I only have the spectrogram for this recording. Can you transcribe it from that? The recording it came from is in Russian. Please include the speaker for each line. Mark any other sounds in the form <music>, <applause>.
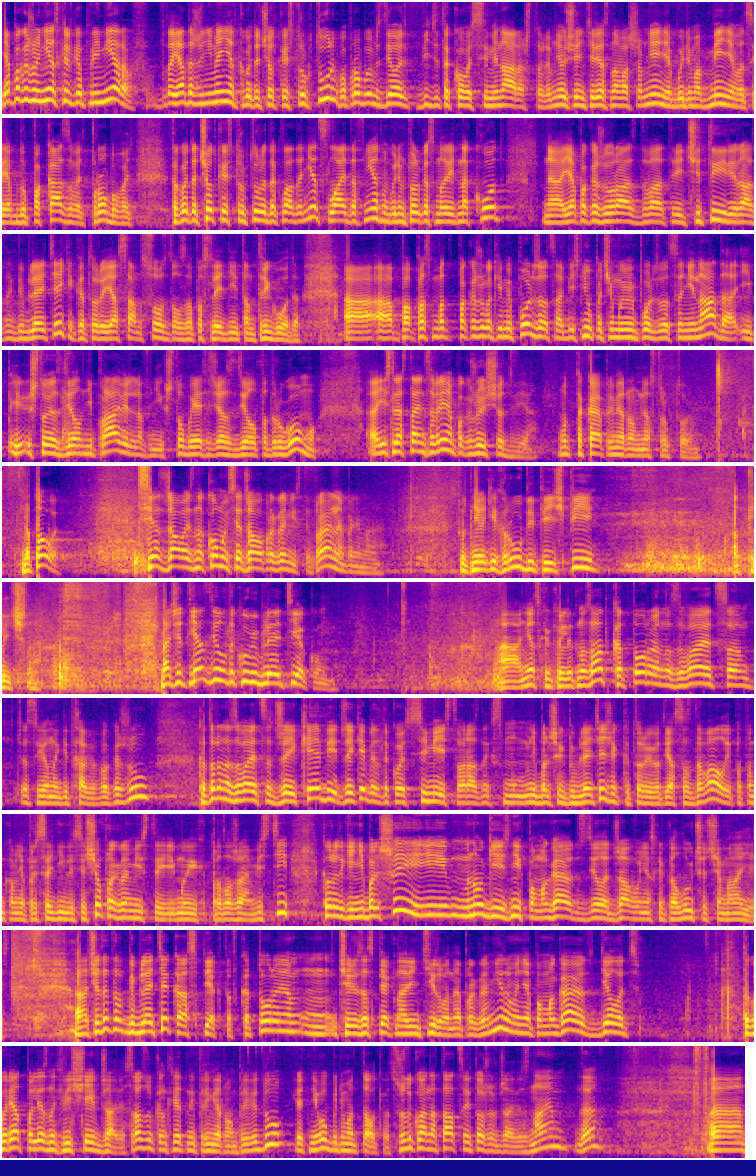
Speaker 1: Я покажу несколько примеров. Я даже, у меня нет какой-то четкой структуры. Попробуем сделать в виде такого семинара, что ли. Мне очень интересно ваше мнение. Будем обмениваться. Я буду показывать, пробовать. Какой-то четкой структуры доклада нет, слайдов нет. Мы будем только смотреть на код. Э, я покажу раз, два, три, четыре разных библиотеки, которые я сам создал за последние там три года. А, а, покажу, как ими пользоваться, объясню, почему ими пользоваться не надо и, и что я сделал неправильно в них, что бы я сейчас сделал по-другому. Э, если останется время, покажу еще две. Вот такая примерно у меня структура. Готовы? Все с Java знакомы, все Java программисты, правильно я понимаю? Тут никаких Ruby, PHP. Отлично. Значит, я сделал такую библиотеку несколько лет назад, которая называется, сейчас ее на GitHub покажу, которая называется JKB. JKB это такое семейство разных небольших библиотечек, которые вот я создавал, и потом ко мне присоединились еще программисты, и мы их продолжаем вести, которые такие небольшие, и многие из них помогают сделать Java несколько лучше, чем она есть. Значит, это библиотека аспектов, которые через аспектно-ориентированное программирование помогают делать такой ряд полезных вещей в Java. Сразу конкретный пример вам приведу, и от него будем отталкиваться. Что такое аннотации тоже в Java? Знаем, да? Э,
